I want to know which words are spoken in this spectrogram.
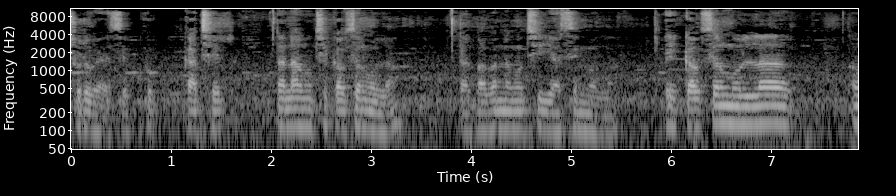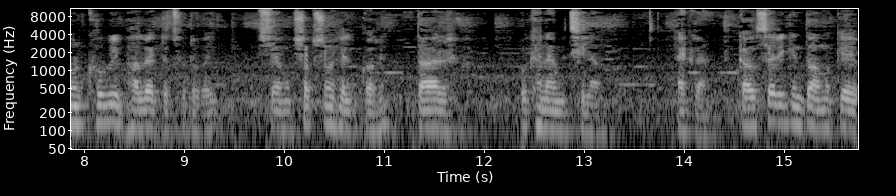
ছোট ভাই আছে, খুব কাছের। তার নাম হচ্ছে কাউসার মোল্লা। তার বাবার নাম হচ্ছে ইয়াসিন মোল্লা। এই কাউসার মোল্লা আমার খুবই ভালো একটা ছোট ভাই সে আমাকে সবসময় হেল্প করে। তার ওখানে আমি ছিলাম এক রাত। কাউসারি কিন্তু আমাকে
